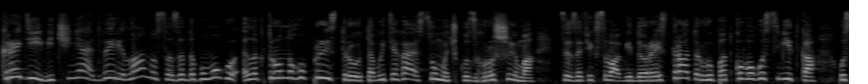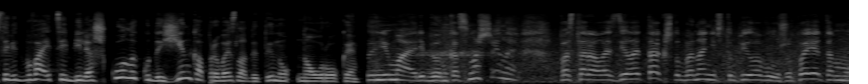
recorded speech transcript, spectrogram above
Крадій відчиняє двері Лануса за допомогою електронного пристрою та витягає сумочку з грошима. Це зафіксував відеореєстратор випадкового свідка. Усе відбувається біля школи, куди жінка привезла дитину на уроки. Занимая ребенка с машины, постаралась сделать так, чтобы она не вступила в лужу. Поэтому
